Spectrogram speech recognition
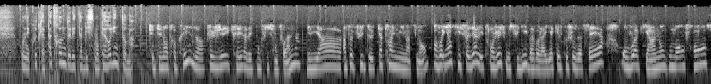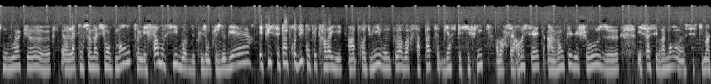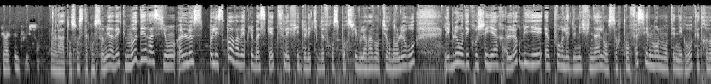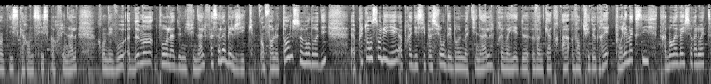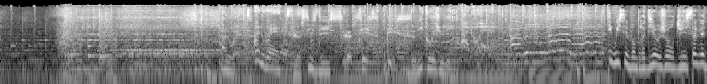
On écoute la patronne de l'établissement, Caroline Thomas. C'est une entreprise que j'ai créée avec mon fils Antoine il y a un peu plus de quatre ans et demi maintenant. En voyant ce qui se faisait à l'étranger, je me suis dit bah voilà, il y a quelque chose à faire. On voit qu'il y a un engouement en France, on voit que euh, la consommation augmente, les femmes aussi boivent de plus en plus de bière. Et puis c'est un produit qu'on peut travailler, un produit où on peut avoir sa pâte bien spécifique, avoir sa recette, inventer des choses. euh, et ça c'est vraiment euh, c'est ce qui m'intéressait le plus. Voilà, attention, c'est à consommer avec modération. Les sports avec le basket. Les filles de l'équipe de France poursuivent leur aventure dans l'Euro. Les Bleus ont décroché hier leur billet pour les demi-finales en sortant facilement le Monténégro. 90-46 score final. Rendez-vous demain pour la demi-finale face à la Belgique. Enfin, le temps de ce vendredi, euh, plutôt ensoleillé après dissipation des brumes matinales. Prévoyez de 24 à 28 degrés pour les maxis. Très bon réveil sur Alouette. Alouette, Alouette, le 6-10 le 6-10. de Nico et Julie. Et oui, c'est vendredi aujourd'hui, ça veut dire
